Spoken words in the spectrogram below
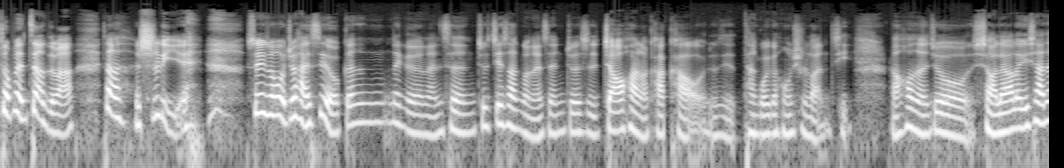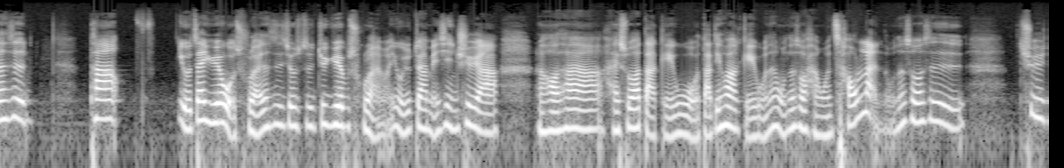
总不能这样子吧？这样很失礼耶。所以说，我就还是有跟那个男生就介绍给我男生，就是交换了 Kakao，就是谈过一个通讯软体，然后呢就小聊了一下，但是他。有在约我出来，但是就是就约不出来嘛，因为我就对他没兴趣啊。然后他还说要打给我，打电话给我，但我那时候韩文超烂的，我那时候是去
